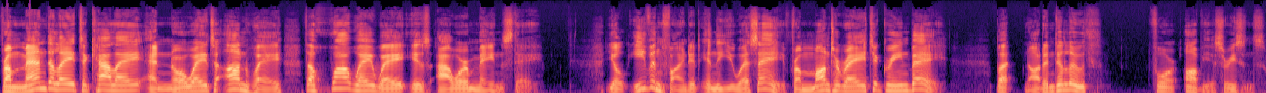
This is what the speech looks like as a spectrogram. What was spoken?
From Mandalay to Calais and Norway to Anhui, the Huawei way is our mainstay. You'll even find it in the USA, from Monterey to Green Bay, but not in Duluth, for obvious reasons.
